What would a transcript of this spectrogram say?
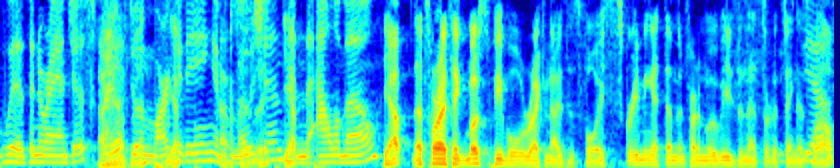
with the Narangis I group have doing been. Yep, marketing and absolutely. promotions Yep. and the Alamo. Yep, that's where I think most people will recognize his voice, screaming at them in front of movies and that sort of thing as Yes. well.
